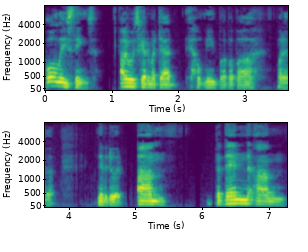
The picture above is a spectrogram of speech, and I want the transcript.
all these things, I always go to my dad, help me, blah, blah, blah, whatever. Never do it. Um, but then, um,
